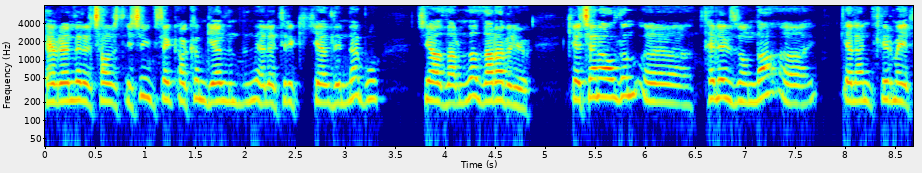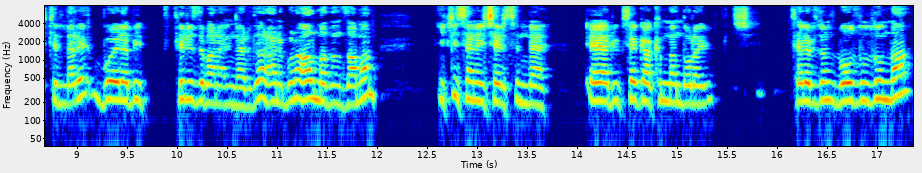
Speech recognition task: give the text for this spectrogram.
devrelerle çalıştığı için yüksek akım geldiğinde, elektrik geldiğinde bu cihazlarımıza zarar veriyor. Geçen aldığım e, televizyonda e, gelen firma yetkilileri böyle bir prizi bana önerdiler. Hani bunu almadığın zaman iki sene içerisinde eğer yüksek akımdan dolayı televizyonunuz bozulduğunda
